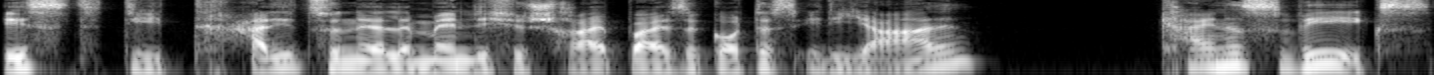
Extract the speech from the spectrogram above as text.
ist die traditionelle männliche Schreibweise Gottes ideal? Keineswegs,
